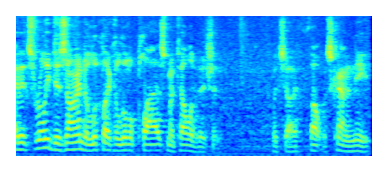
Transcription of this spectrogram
and it's really designed to look like a little plasma television, which I thought was kind of neat.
